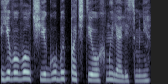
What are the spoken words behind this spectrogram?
его волчьи губы почти ухмылялись мне.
